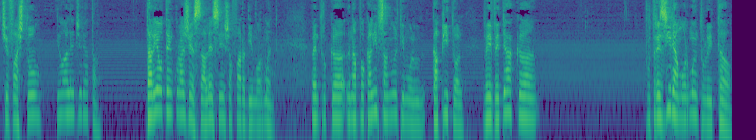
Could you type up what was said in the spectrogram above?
Ce faci tu? E o alegerea ta. Dar eu te încurajez să alegi să ieși afară din mormânt. Pentru că în Apocalipsa, în ultimul capitol, vei vedea că putrezirea mormântului tău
